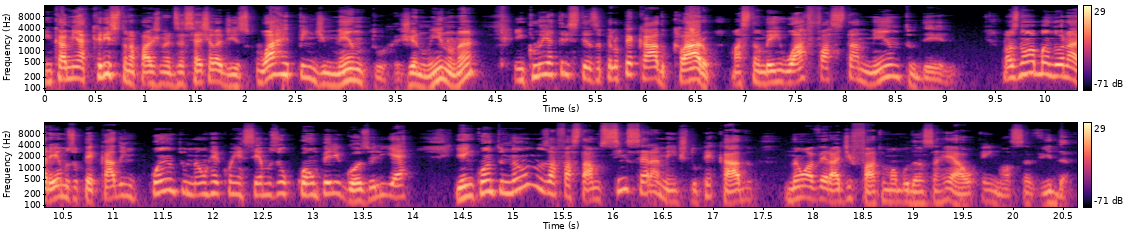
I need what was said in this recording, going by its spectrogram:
Em Caminho a Cristo, na página 17, ela diz: o arrependimento genuíno, né? Inclui a tristeza pelo pecado, claro, mas também o afastamento dele. Nós não abandonaremos o pecado enquanto não reconhecermos o quão perigoso ele é. E enquanto não nos afastarmos sinceramente do pecado, não haverá de fato uma mudança real em nossa vida.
